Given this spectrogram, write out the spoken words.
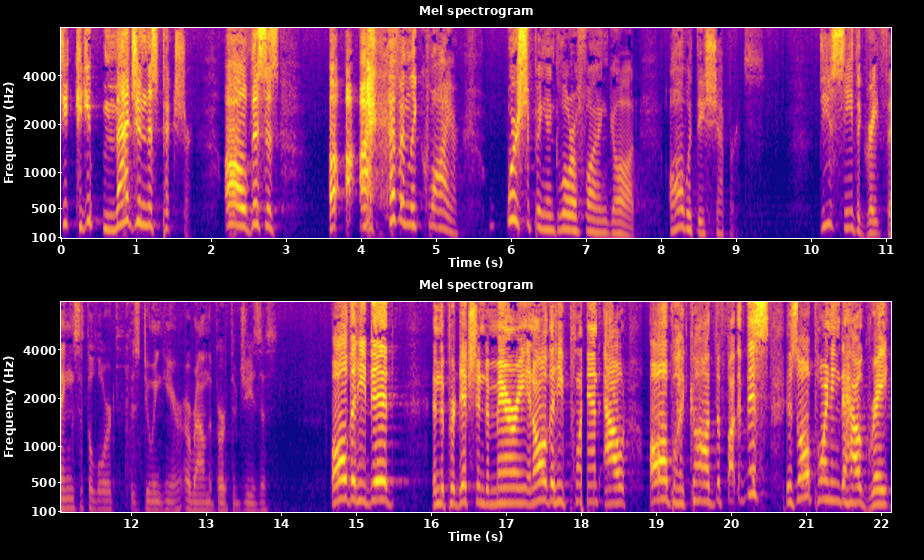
Could you imagine this picture? Oh, this is a, a, a heavenly choir worshiping and glorifying God, all with these shepherds. Do you see the great things that the Lord is doing here around the birth of Jesus? All that he did in the prediction to Mary and all that he planned out, all by God the Father. This is all pointing to how great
